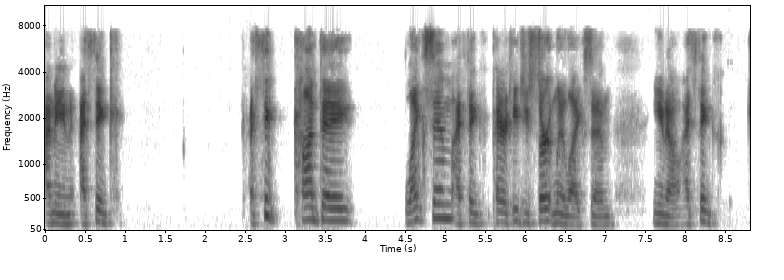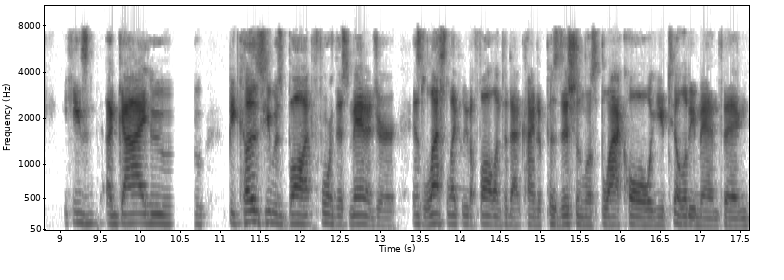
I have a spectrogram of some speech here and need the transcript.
I mean, I think I think Conte likes him. I think Paratici certainly likes him. You know, I think he's a guy who, because he was bought for this manager, is less likely to fall into that kind of positionless black hole utility man thing,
